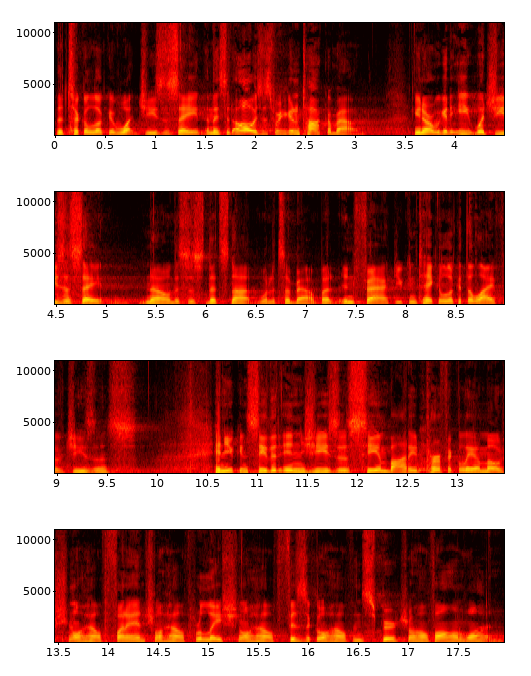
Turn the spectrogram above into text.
that took a look at what Jesus ate, and they said, Oh, is this what you're going to talk about? You know, are we going to eat what Jesus ate? No, this is, that's not what it's about. But in fact, you can take a look at the life of Jesus, and you can see that in Jesus, he embodied perfectly emotional health, financial health, relational health, physical health, and spiritual health all in one.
